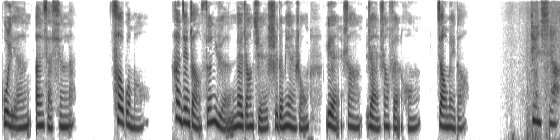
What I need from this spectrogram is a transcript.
顾莲安下心来，侧过眸，看见长孙允那张绝世的面容，脸上染上粉红，娇媚道：“殿下。”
